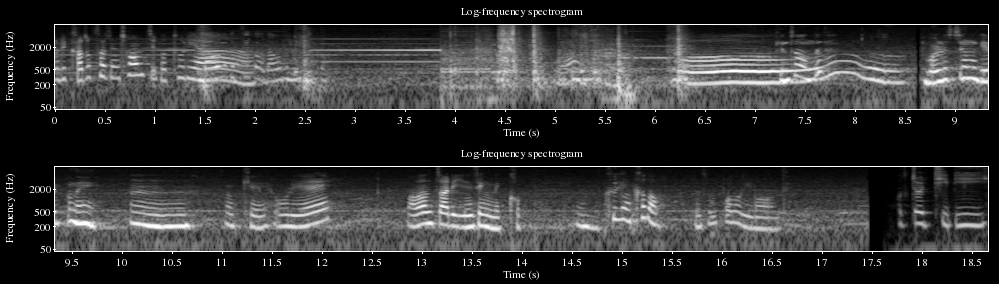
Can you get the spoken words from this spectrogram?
우리 가족 사진 처음 찍어 토리야. 나오는 거 찍어 나오는 거 찍어. 오. 괜찮은데? 멀리서 찍는 게 예쁘네. 음. 이렇게 우리의 만 원짜리 인생 네컷. 음, 크긴 크다. 내 손바닥 이만한데. 어쩔 TV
